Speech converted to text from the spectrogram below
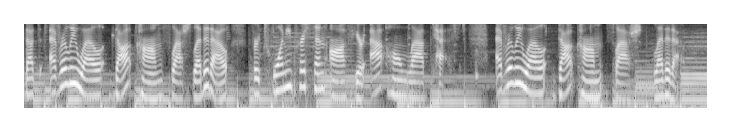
That's everlywell.com slash let it out for 20% off your at-home lab test. everlywell.com slash let it out.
